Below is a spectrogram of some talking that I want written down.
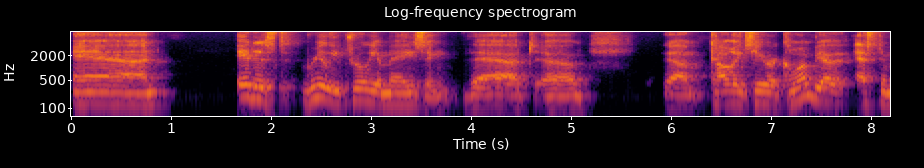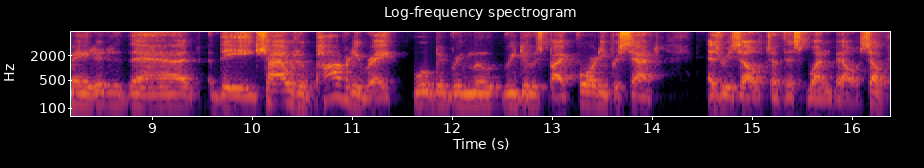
And it is really, truly amazing that um, um, colleagues here at Columbia estimated that the childhood poverty rate will be remo- reduced by 40% as a result of this one bill. So,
